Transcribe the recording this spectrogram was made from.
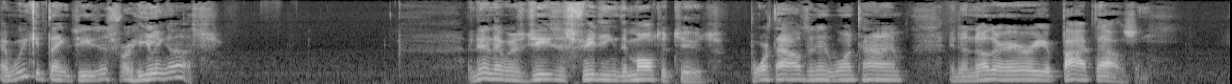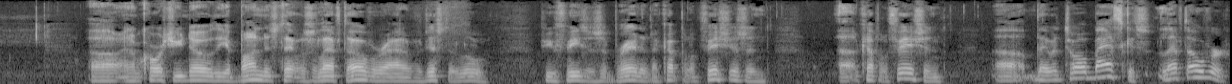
And we can thank Jesus for healing us. And then there was Jesus feeding the multitudes 4,000 at one time, in another area, 5,000. Uh, and of course, you know the abundance that was left over out of just a little few pieces of bread and a couple of fishes and uh, a couple of fish. And uh, there were 12 baskets left over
